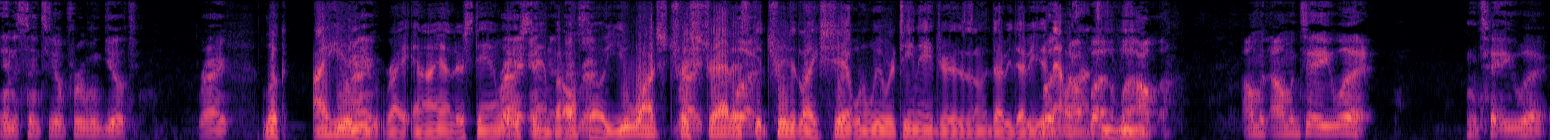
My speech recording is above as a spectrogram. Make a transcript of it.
Innocent till proven guilty, right? Look, I hear you, Right. right? And I understand what Right, you're saying, and- but and- also right. you watched Trish Right, Stratus but- get treated like shit when we were teenagers on the WWE, But- and that was on TV. but I'm, I'm, gonna- I'm gonna tell you what. I'm gonna tell you what.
